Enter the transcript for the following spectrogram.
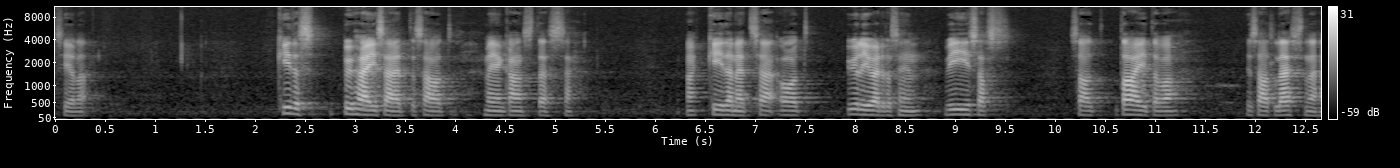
siellä. Kiitos Pyhä Isä, että sä oot meidän kanssa tässä. Mä kiitän, että sä oot ylivertaisen viisas, sä oot taitava ja sä oot läsnä.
